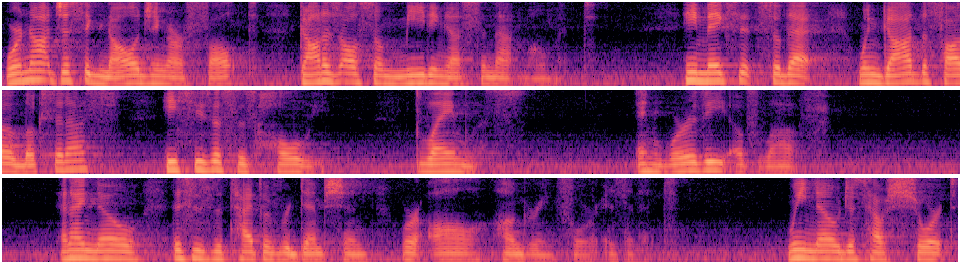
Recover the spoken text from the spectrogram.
we're not just acknowledging our fault, God is also meeting us in that moment. He makes it so that when God the Father looks at us, he sees us as holy, blameless, and worthy of love. And I know this is the type of redemption we're all hungering for, isn't it? We know just how short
